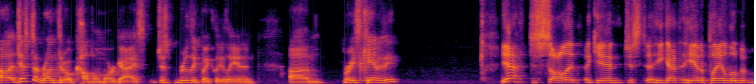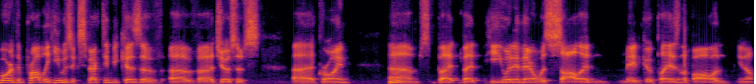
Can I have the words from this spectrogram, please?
Uh, just to run through a couple more guys, just really quickly, Landon. Um, Maurice Canady, Yeah, just solid. Again, just uh, he got he had to play a little bit more than probably he was expecting because of of uh, Joseph's uh, groin. Mm-hmm. Um, but but he went in there and was solid and made good plays in the ball, and you know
